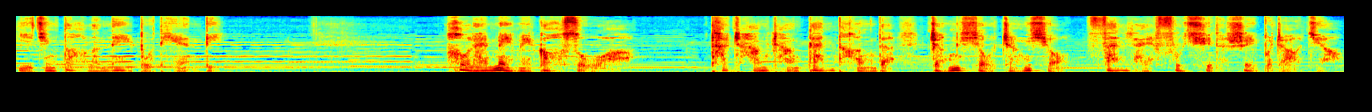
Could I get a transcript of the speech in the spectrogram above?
已经到了那步田地。后来妹妹告诉我，他常常肝疼的整宿整宿翻来覆去的睡不着觉。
